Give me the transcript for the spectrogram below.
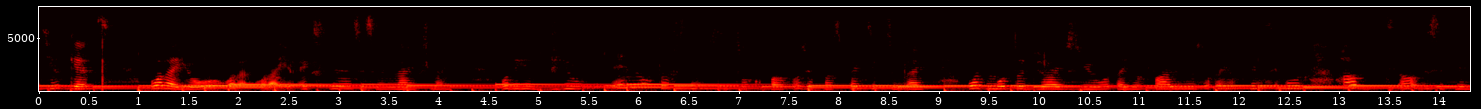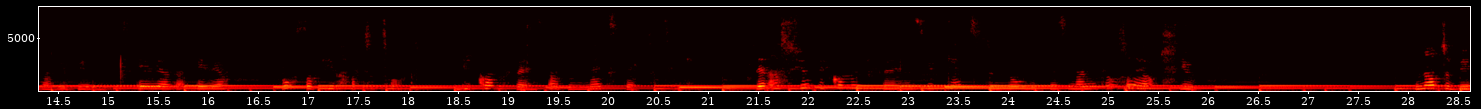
Do you get what are your what are, what are your experiences in life like? What do you view? About. What's your perspective to life? What motto drives you? What are your values? What are your principles? How how disciplined have you been in this area, that area? Both of you have to talk. Become friends. That's the next step to take. Then, as you becoming friends, you get to know the person, and it also helps you not to be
